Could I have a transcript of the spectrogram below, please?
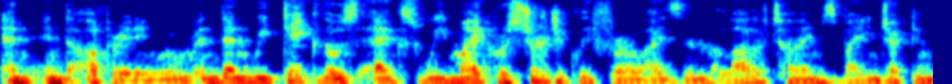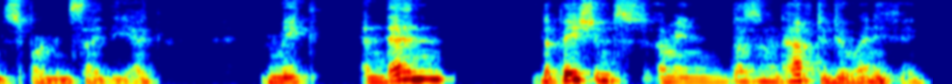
and in the operating room. And then we take those eggs, we microsurgically fertilize them a lot of times by injecting the sperm inside the egg. Make and then the patient, I mean, doesn't have to do anything.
